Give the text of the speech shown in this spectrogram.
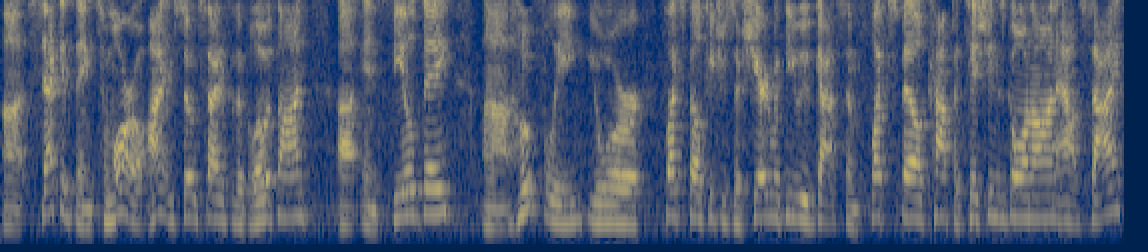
Uh, second thing, tomorrow I am so excited for the Glowathon uh, and Field Day. Uh, hopefully your Flex Bell teachers have shared with you. We've got some Flex Bell competitions going on outside.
